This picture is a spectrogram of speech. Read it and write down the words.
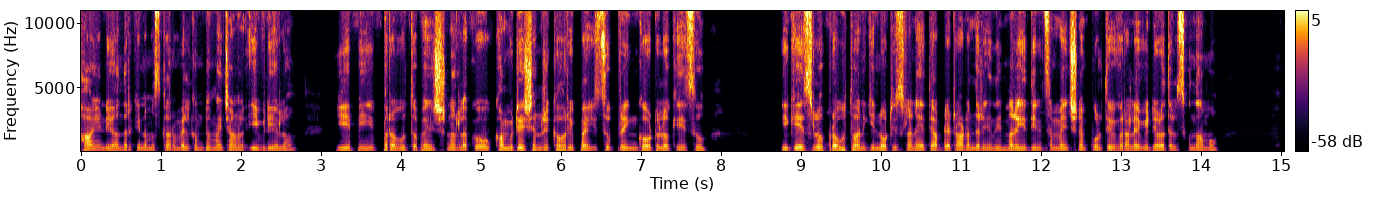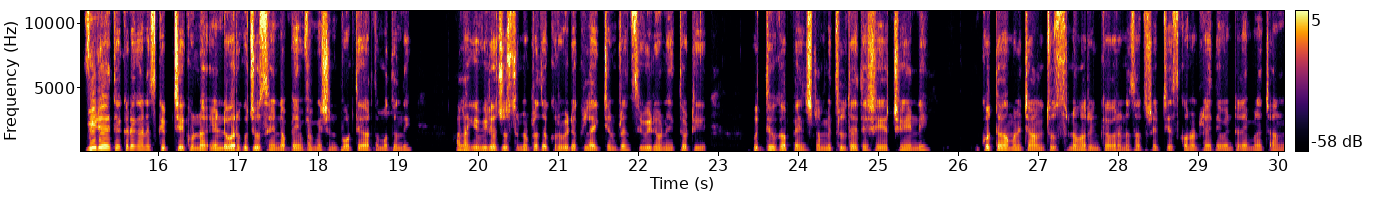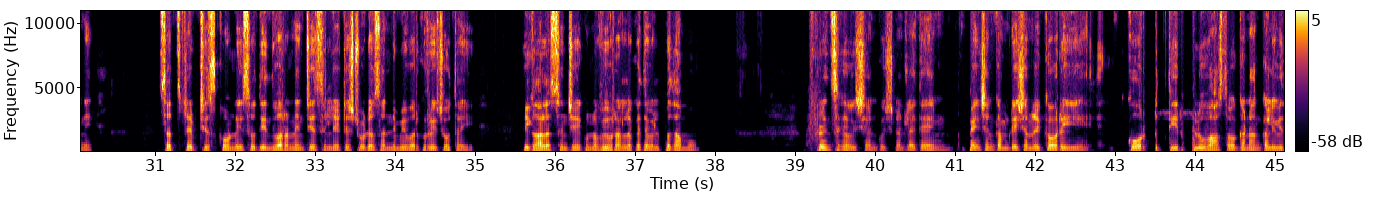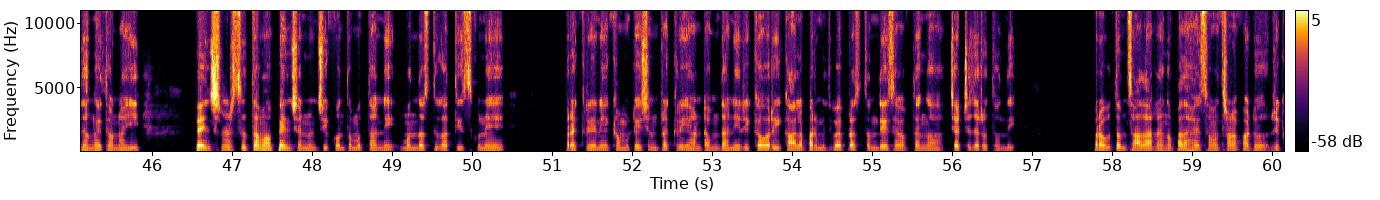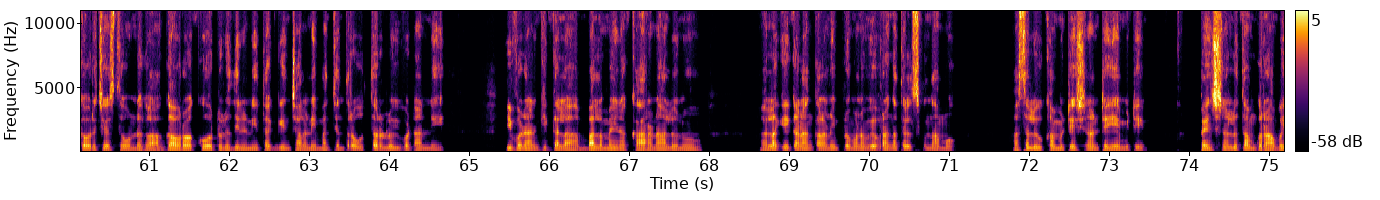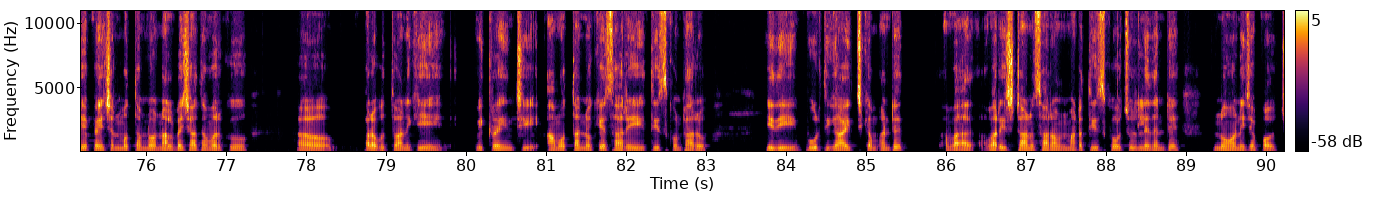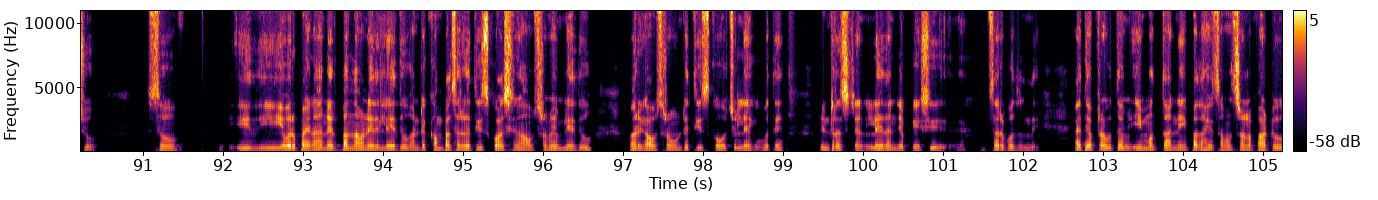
Hi అండి. అందరికీ నమస్కారం. Welcome to my channel. ఈ వీడియోలో ఏపీ ప్రభుత్వ పెన్షనర్లకు కమ్యూటేషన్ రికవరీపై సుప్రీం కోర్టులో కేసు. ఈ కేసులో ప్రభుత్వానికి నోటీసులనైతే అప్డేట్ రావడం జరిగింది. మరి దీనికి సంబంధించిన పూర్తి వివరాలు ఈ వీడియోలో తెలుసుకుందాము. వీడియో అయితే ఎక్కడ స్కిప్ చేయకుండా ఎండ్ వరకు చూసేయండి. అప్పుడే ఇన్ఫర్మేషన్ పూర్తిగా అర్థమవుతుంది. అలాగే వీడియో చూస్తున్న ప్రతి ఒక్కరు వీడియోకి లైక్ చేయండి ఫ్రెండ్స్. ఈ వీడియోని తోటి ఉద్యోగ పెన్షన్ మిత్రులతో అయితే షేర్ చేయండి. కొత్తగా మన ఛానల్ చూస్తున్నవారు ఇంకా ఎవరైనా సబ్స్క్రైబ్ చేసుకున్నట్లయితే వెంటనే మన ఛానల్‌ని సబ్స్క్రైబ్ చేసుకోండి. సో, దీని ద్వారా నేను చేసే లేటెస్ట్ వీడియోస్ అన్నీ మీ వరకు రీచ్ అవుతాయి. ఇక ఆలస్యం చేయకుండా వివరాల్లోకి అయితే వెళ్ళిపోదాము. ఫ్రెండ్స్ ఇక విషయానికొచ్చినట్లయితే పెన్షన్ కంపిటీషన్ రికవరీ కోర్టు తీర్పులు వాస్తవ గణాంకాలు ఈ విధంగా అయితే ఉన్నాయి. పెన్షనర్స్ తమ పెన్షన్ నుంచి కొంత మొత్తాన్ని ముందస్తుగా తీసుకునే ప్రక్రియని కమ్యుటేషన్ ప్రక్రియ అంటాం. దాని రికవరీ కాలపరిమితిపై ప్రస్తుతం దేశవ్యాప్తంగా చర్చ జరుగుతుంది. ప్రభుత్వం సాధారణంగా 15 సంవత్సరాల పాటు రికవరీ చేస్తూ ఉండగా, గౌరవ కోర్టులు దీనిని తగ్గించాలని మధ్యంతర ఉత్తర్వులు ఇవ్వడాన్ని ఇవ్వడానికి గల బలమైన కారణాలను, అలాగే గణాంకాలను ఇప్పుడు మనం వివరంగా తెలుసుకుందాము. అసలు కమ్యూటేషన్ అంటే ఏమిటి? పెన్షనర్లు తమకు రాబోయే పెన్షన్ మొత్తంలో 40% వరకు ప్రభుత్వానికి విక్రయించి ఆ మొత్తాన్ని ఒకేసారి తీసుకుంటారు. ఇది పూర్తిగా ఐచ్ఛికం. అంటే వ వారి ఇష్టానుసారం అన్నమాట. తీసుకోవచ్చు. లేదంటే నో అని చెప్పవచ్చు. సో, ఇది ఎవరిపైన నిర్బంధం అనేది లేదు. అంటే కంపల్సరీగా తీసుకోవాల్సిన అవసరం ఏం లేదు. వారికి అవసరం ఉంటే తీసుకోవచ్చు. లేకపోతే ఇంట్రెస్ట్ లేదని చెప్పేసి సరిపోతుంది. అయితే ప్రభుత్వం ఈ మొత్తాన్ని 15 సంవత్సరాల పాటు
